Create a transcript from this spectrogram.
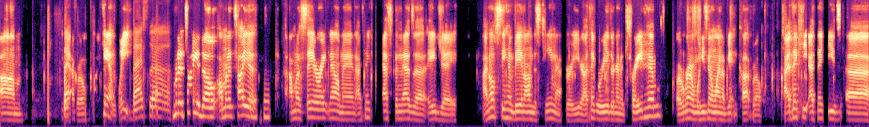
Um, yeah, bro, I can't wait. That's the I'm gonna tell you though. I'm gonna tell you. I'm gonna say it right now, man. I think Epenesa, AJ. I don't see him being on this team after a year. I think we're either gonna trade him or we're gonna he's gonna wind up getting cut, bro. I think he. I think he's. uh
